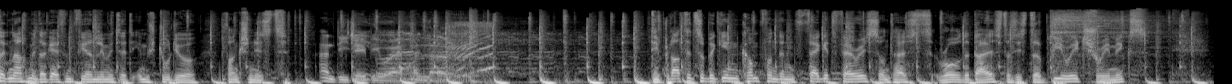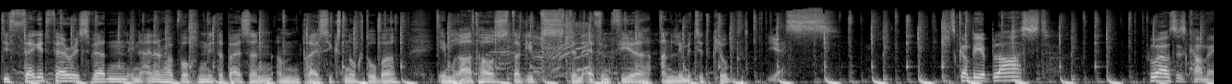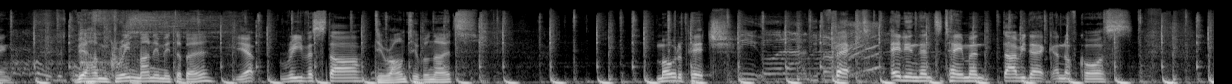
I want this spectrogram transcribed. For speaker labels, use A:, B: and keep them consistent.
A: Dienstagnachmittag FM4 Unlimited im Studio Functionist.
B: And DJ Beware, hello.
A: Die Platte zu Beginn kommt von den Faggot Fairies und heißt Roll the Dice. Das ist der Be Rich Remix. Die Faggot Fairies werden in eineinhalb Wochen mit dabei sein am 30. Oktober im Rathaus. Da gibt es den FM4 Unlimited Club.
B: Yes. It's gonna be a blast. Who else is coming?
A: Wir haben Green Money mit dabei.
B: Yep. Reva Star.
A: Die Roundtable Nights.
B: Motor Pitch. Effect. Alien Entertainment. Davidek and of course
